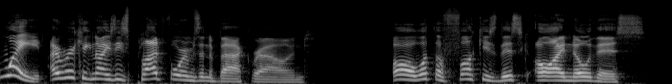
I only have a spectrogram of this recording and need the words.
Wait, I recognize these platforms in the background. Oh, what the fuck is this? Oh, I know this.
